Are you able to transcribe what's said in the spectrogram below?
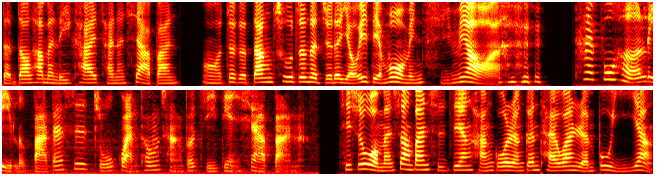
等到他们离开才能下班。哦，这个当初真的觉得有一点莫名其妙啊，太不合理了吧？但是主管通常都几点下班啊？其实我们上班时间，韩国人跟台湾人不一样。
